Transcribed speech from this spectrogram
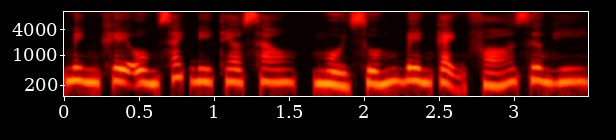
Minh Khê ôm sách đi theo sau, ngồi xuống bên cạnh Phó Dương Hy.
